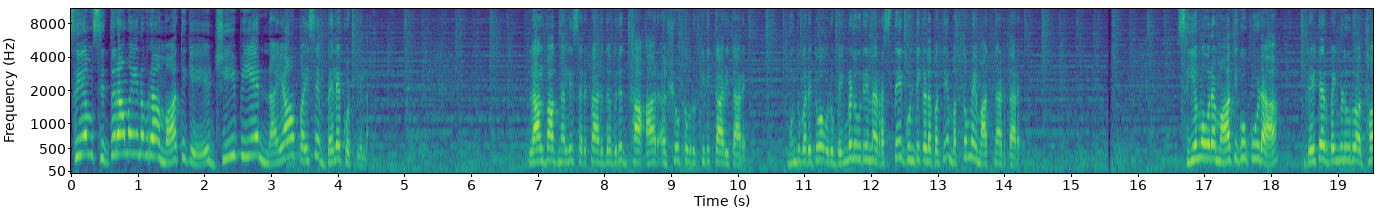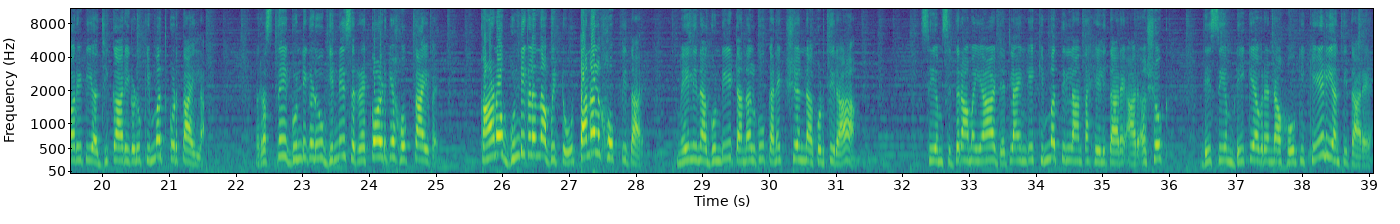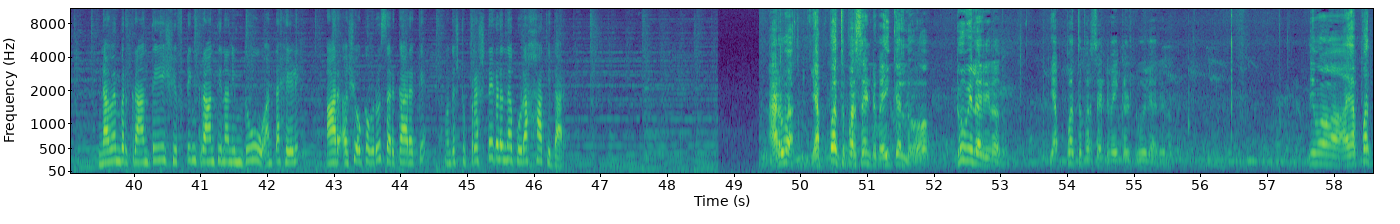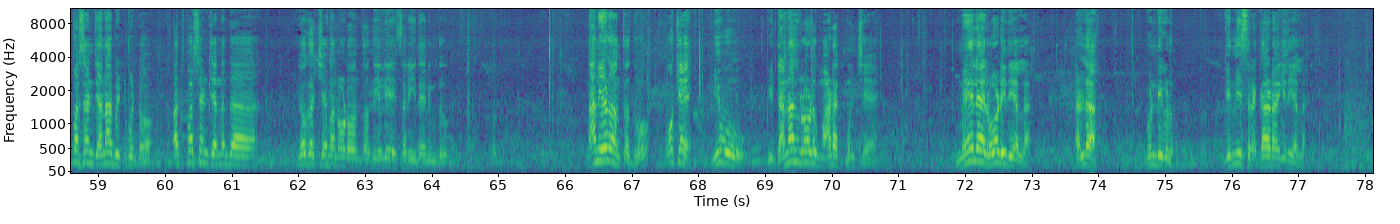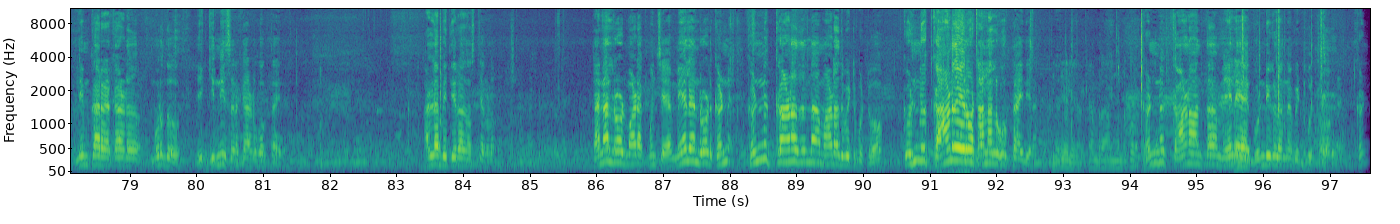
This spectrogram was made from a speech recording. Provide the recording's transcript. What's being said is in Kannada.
ಸಿಎಂ ಸಿದ್ದರಾಮಯ್ಯನವರ ಮಾತಿಗೆ ಜಿಬಿಎ ನಯಾ ಪೈಸೆ ಬೆಲೆ ಕೊಟ್ಟಿಲ್ಲ. ಲಾಲ್ಬಾಗ್ನಲ್ಲಿ ಸರ್ಕಾರದ ವಿರುದ್ಧ ಆರ್ ಅಶೋಕ್ ಅವರು ಕಿಡಿಕಾರಿದ್ದಾರೆ. ಮುಂದುವರೆದು ಅವರು ಬೆಂಗಳೂರಿನ ರಸ್ತೆ ಗುಂಡಿಗಳ ಬಗ್ಗೆ ಮತ್ತೊಮ್ಮೆ ಮಾತನಾಡ್ತಾರೆ. ಸಿಎಂ ಅವರ ಮಾತಿಗೂ ಕೂಡ ಗ್ರೇಟರ್ ಬೆಂಗಳೂರು ಅಥಾರಿಟಿ ಅಧಿಕಾರಿಗಳು ಕಿಮ್ಮತ್ ಕೊಡ್ತಾ ಇಲ್ಲ. ರಸ್ತೆ ಗುಂಡಿಗಳು ಗಿನ್ನಿಸ್ ರೆಕಾರ್ಡ್ಗೆ ಹೋಗ್ತಾ ಇವೆ. ಕಾಣೋ ಗುಂಡಿಗಳನ್ನ ಬಿಟ್ಟು ಟನಲ್ಗೆ ಹೋಗ್ತಿದ್ದಾರೆ. ಮೇಲಿನ ಗುಂಡಿ ಟನಲ್ಗೂ ಕನೆಕ್ಷನ್ ಕೊಡ್ತೀರಾ? ಸಿಎಂ ಸಿದ್ದರಾಮಯ್ಯ ಡೆಡ್ಲೈನ್ಗೆ ಕಿಮ್ಮತ್ತಿಲ್ಲ ಅಂತ ಹೇಳಿದ್ದಾರೆ ಆರ್ ಅಶೋಕ್. ಡಿಸಿಎಂ ಡಿಕೆ ಅವರನ್ನ ಹೋಗಿ ಕೇಳಿ ಅಂತಿದ್ದಾರೆ. ನವೆಂಬರ್ ಕ್ರಾಂತಿ ಶಿಫ್ಟಿಂಗ್ ಕ್ರಾಂತಿನ ನಿಮ್ದು ಅಂತ ಹೇಳಿ ಆರ್ ಅಶೋಕ್ ಅವರು ಸರ್ಕಾರಕ್ಕೆ ಒಂದಷ್ಟು ಪ್ರಶ್ನೆಗಳನ್ನ ಕೂಡ ಹಾಕಿದ್ದಾರೆ. ಎಪ್ಪತ್ತು ಪರ್ಸೆಂಟ್ ವೆಹಿಕಲ್ ಟೂ ವೀಲರ್ ಇರೋದು. ಎಪ್ಪತ್ತು ಪರ್ಸೆಂಟ್ ವೆಹಿಕಲ್ ಟೂ ವೀಲರ್ ಇರೋದು. ನೀವು ಎಪ್ಪತ್ತು ಪರ್ಸೆಂಟ್ ಜನ ಬಿಟ್ಬಿಟ್ಟು ಹತ್ತು ಪರ್ಸೆಂಟ್ ಜನದ ಯೋಗಕ್ಷೇಮ ನೋಡುವಂಥದ್ದು ಎಲ್ಲಿ ಸರಿ ಇದೆ ನಿಮ್ಮದು ನಾನು ಹೇಳೋವಂಥದ್ದು ಓಕೆ, ನೀವು ಈ ಟನಲ್ ರೋಡ್ಗೆ ಮಾಡೋಕ್ಕೆ ಮುಂಚೆ ಮೇಲೆ ರೋಡ್ ಇದೆಯಲ್ಲ, ಹಳ್ಳ, ಗುಂಡಿಗಳು, ಗಿನ್ನಿಸ್ ರೆಕಾರ್ಡ್ ಆಗಿದೆಯಲ್ಲ ಲಿಮ್ಕಾ ರೆಕಾರ್ಡ್ ಮುರಿದು ಈ ಗಿನ್ನಿಸ್ ರೆಕಾರ್ಡ್ಗೆ ಹೋಗ್ತಾ ಇದೆ. ಹಳ್ಳ ಬಿದ್ದಿರೋ ರಸ್ತೆಗಳು. ಟನಲ್ ರೋಡ್ ಮಾಡಕ್ ಮುಂಚೆ ಮೇಲಿನ ರೋಡ್ ಕಣ್ಣು ಕಣ್ಣು ಕಾಣೋದನ್ನ ಮಾಡೋದು ಬಿಟ್ಬಿಟ್ಟು ಕಣ್ಣು ಕಾಣದೇ ಇರೋ ಟನಲ್ಗೆ ಹೋಗ್ತಾ ಇದ್ದೀರಾ? ಕಣ್ಣು ಕಾಣೋ ಅಂತ ಮೇಲೆ ಗುಂಡಿಗಳನ್ನ ಬಿಟ್ಬಿಟ್ಟು ಕಣ್ಣು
